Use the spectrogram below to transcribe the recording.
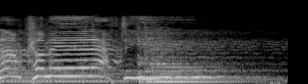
and I'm coming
